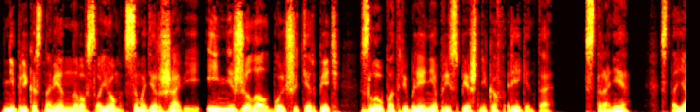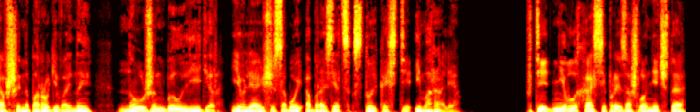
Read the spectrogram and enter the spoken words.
неприкосновенного в своем самодержавии, и не желал больше терпеть злоупотребления приспешников регента. Стране, стоявшей на пороге войны, нужен был лидер, являющий собой образец стойкости и морали. В те дни в Лхасе произошло нечто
